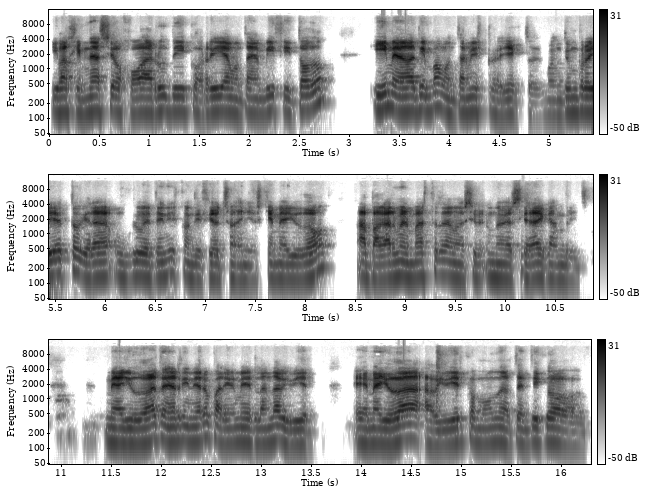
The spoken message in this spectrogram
iba al gimnasio, jugaba rugby, corría, montaba en bici y todo. Y me daba tiempo a montar mis proyectos. Monté un proyecto que era un club de tenis con 18 años, que me ayudó a pagarme el máster de la Universidad de Cambridge. Me ayudó a tener dinero para irme a Irlanda a vivir. Eh, me ayuda a vivir como un auténtico,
